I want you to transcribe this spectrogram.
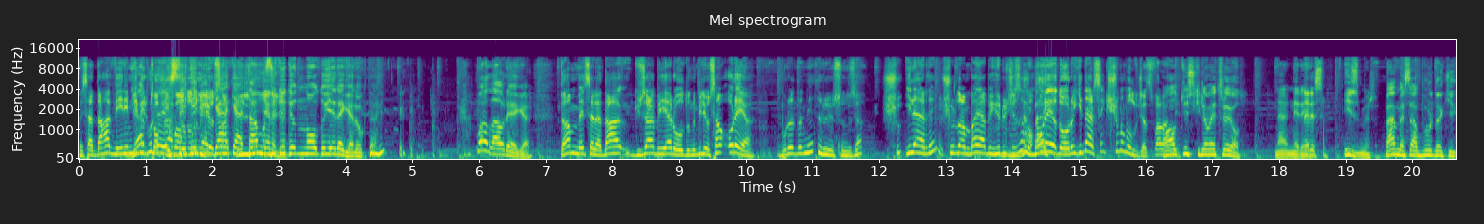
Mesela daha verimli Gel bir toprak olduğunu yer, biliyorsan. gel gel tam bu gel. stüdyonun olduğu yere gel Oktay. Vallahi oraya gel. Tam mesela daha güzel bir yer olduğunu biliyorsan oraya. Burada ne duruyorsunuz ya? Şu ileride şuradan bayağı bir yürüyeceğiz ama Belki- oraya doğru gidersek şunu bulacağız falan. diye. 600 kilometre yol. Nereye? nereye? Neresi? İzmir. Ben mesela buradaki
